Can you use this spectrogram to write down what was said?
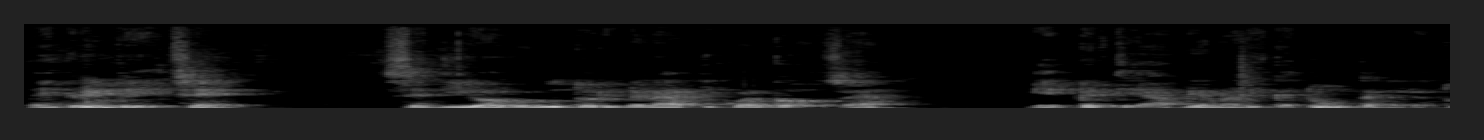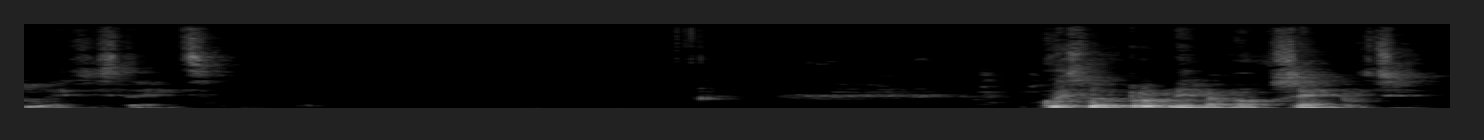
Mentre invece, se Dio ha voluto rivelarti qualcosa, è perché abbia una ricaduta nella tua esistenza. Questo è un problema non semplice.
